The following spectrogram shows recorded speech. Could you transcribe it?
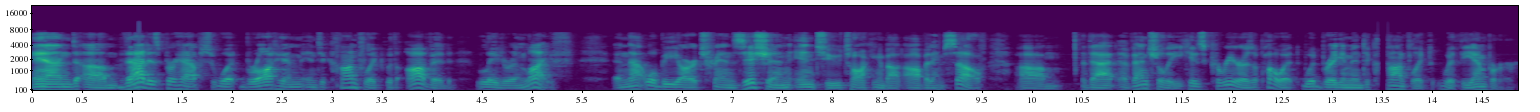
And um, that is perhaps what brought him into conflict with Ovid later in life. And that will be our transition into talking about Ovid himself, um, that eventually his career as a poet would bring him into conflict with the emperor.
